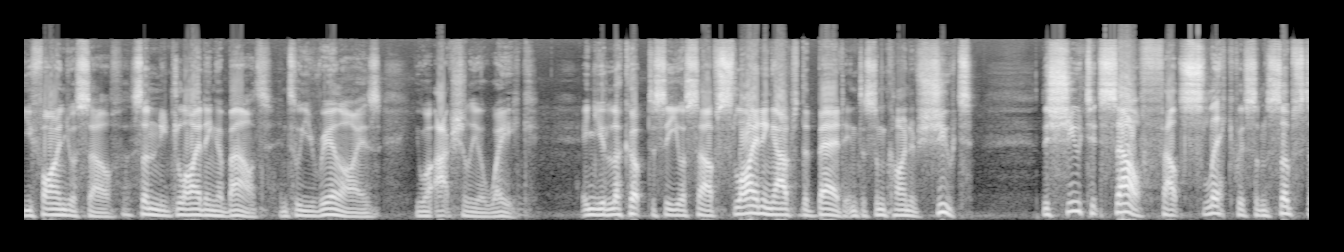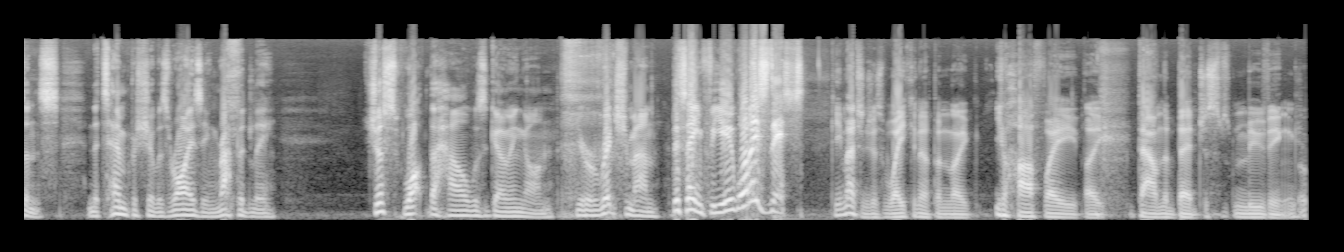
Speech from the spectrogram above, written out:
you find yourself suddenly gliding about until you realize you are actually awake. And you look up to see yourself sliding out of the bed into some kind of chute. The chute itself felt slick with some substance, and the temperature was rising rapidly. Just what the hell was going on? You're a rich man. This ain't for you. What is this? Can you imagine just waking up and like you're halfway like down the bed, just moving?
